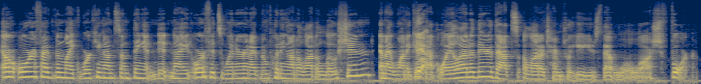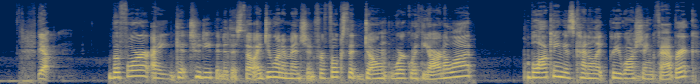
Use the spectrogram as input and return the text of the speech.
or, or if i've been like working on something at knit night or if it's winter and i've been putting on a lot of lotion and i want to get Yeah. that oil out of there that's a lot of times what you use that wool wash for Yep. before I get too deep into this, though, I do want to mention for folks that don't work with yarn a lot, blocking is kind of like pre-washing fabric.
